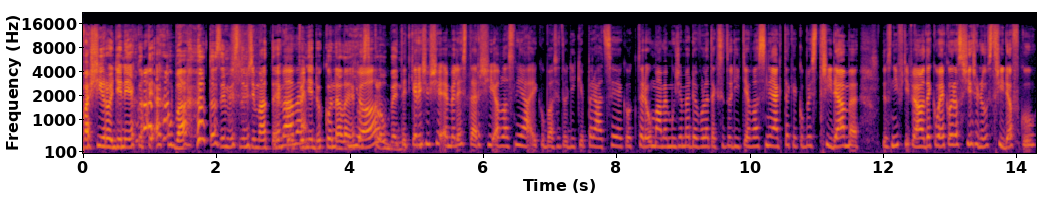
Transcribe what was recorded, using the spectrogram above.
vaší rodiny, jako ty a Kuba, to si myslím, že máte jako Máme- úplně dokonale jako jo, skloubený. teď když už je Emily starší a vlastně já i Kuba si to díky práci, jako kterou máme, můžeme dovolit, tak si to dítě vlastně jak tak jakoby střídáme. To zní vtipně, máme takovou jako rozšířenou střídavku.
